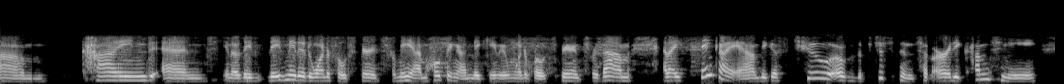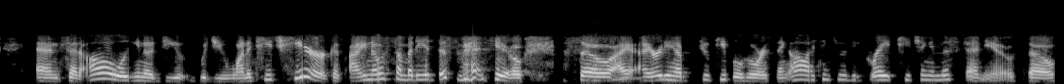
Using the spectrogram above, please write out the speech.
Um, kind and you know they've they've made it a wonderful experience for me. I'm hoping i'm making it a wonderful experience for them. And i think i am because two of the participants have already come to me and said oh well you know do you would you want to teach here? Because i know somebody at this venue. So I, I already have two people who are saying oh i think you would be great teaching in this venue. So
